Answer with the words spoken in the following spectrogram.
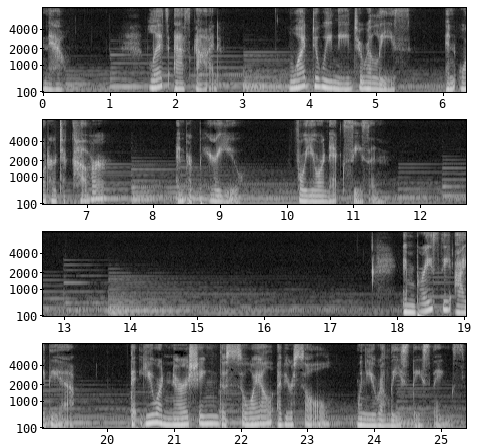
Now, let's ask God what do we need to release in order to cover and prepare you for your next season? Embrace the idea that you are nourishing the soil of your soul when you release these things.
